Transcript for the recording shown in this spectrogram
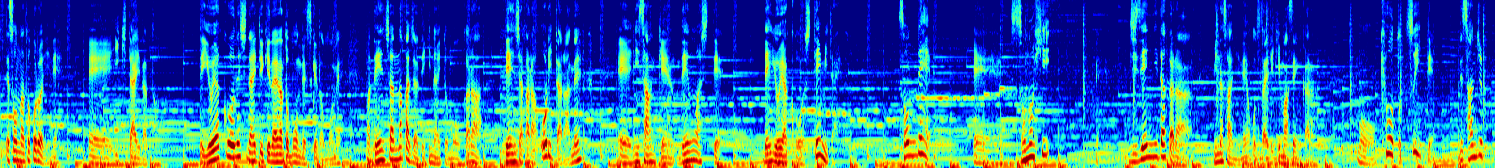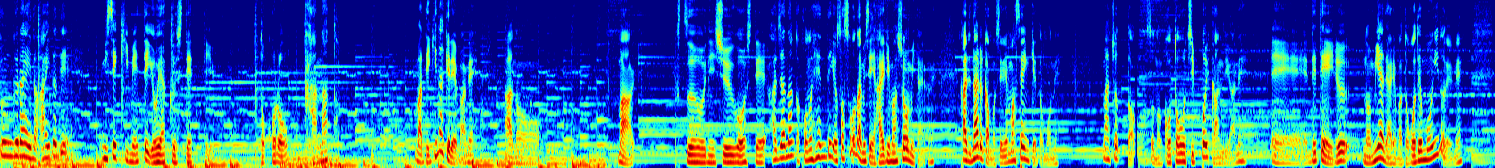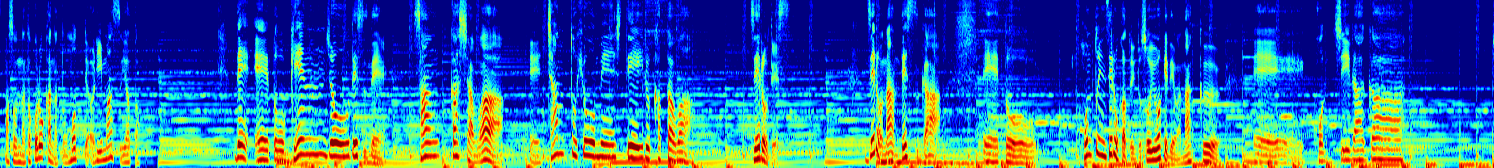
で、そんなところにね、えー、行きたいなと。で、予約をね、しないといけないなと思うんですけどもね、まあ、電車の中じゃできないと思うから、電車から降りたらね、えー、2、3件電話して、で、予約をしてみたいな。そんで、えー、その日、ね、事前にだから皆さんにね、お伝えできませんから、もう京都着いて、で、30分ぐらいの間で店決めて予約してっていうところかなと。まあ、できなければね、あの、まあ、普通に集合して、あ、じゃあなんかこの辺で良さそうな店に入りましょうみたいなね、感じになるかもしれませんけどもね。まあちょっと、そのご当地っぽい感じがね、えー、出ている飲み屋であればどこでもいいのでね、まあそんなところかなと思っておりますよと。で、えっ、ー、と、現状ですね、参加者は、えー、ちゃんと表明している方は、ゼロです。ゼロなんですが、えっ、ー、と、本当にゼロかというとそういうわけではなく、えー、こちらが、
